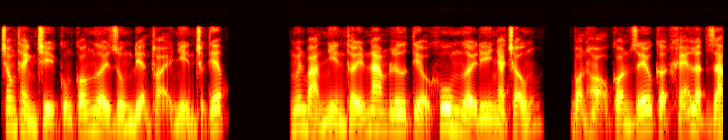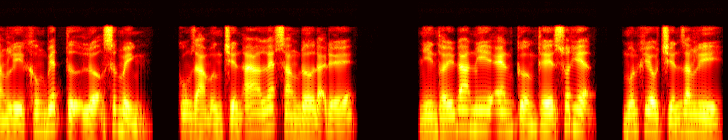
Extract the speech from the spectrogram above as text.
trong thành trì cũng có người dùng điện thoại nhìn trực tiếp. Nguyên bản nhìn thấy Nam Lư tiểu khu người đi nhà trống, bọn họ còn rêu cợt khẽ lật Giang Ly không biết tự lượng sức mình, cũng dám ứng chiến Alexander đại đế. Nhìn thấy Daniel cường thế xuất hiện, muốn khiêu chiến Giang Ly,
